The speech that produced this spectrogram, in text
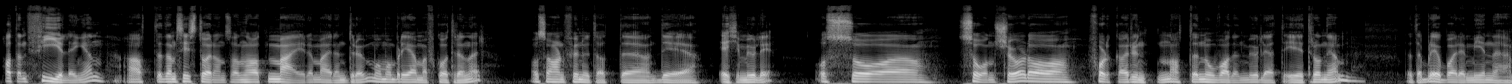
hatt den feelingen at de siste årene så han har hatt mer og mer en drøm om å bli MFK-trener. Og så har han funnet ut at det er ikke mulig. Og så så han sjøl og folka rundt han at nå var det en mulighet i Trondheim. Dette blir jo bare mine,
